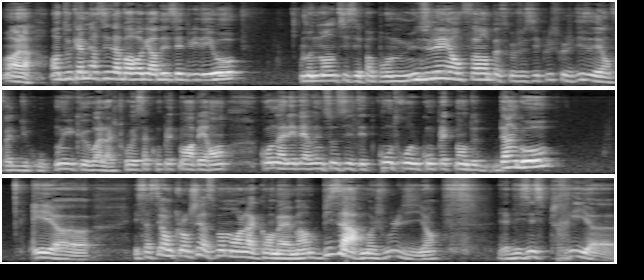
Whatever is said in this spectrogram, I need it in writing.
Voilà. En tout cas, merci d'avoir regardé cette vidéo me demande si c'est pas pour me museler enfin, parce que je sais plus ce que je disais en fait du coup. Oui, que voilà, je trouvais ça complètement aberrant, qu'on allait vers une société de contrôle complètement de dingo. Et, euh, et ça s'est enclenché à ce moment-là quand même. Hein. Bizarre, moi je vous le dis. Hein. Il y a des esprits, euh,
